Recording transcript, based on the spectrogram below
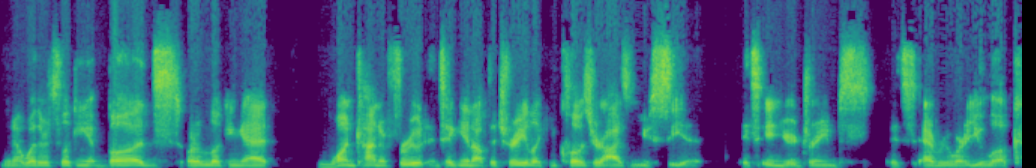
you know, whether it's looking at buds or looking at one kind of fruit and taking it off the tree, like you close your eyes and you see it. It's in your dreams. It's everywhere you look.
